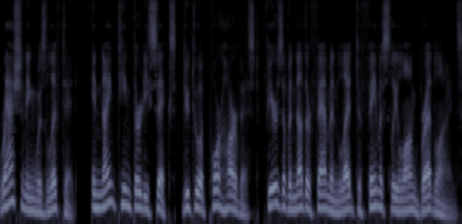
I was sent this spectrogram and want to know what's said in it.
Rationing was lifted. In 1936, due to a poor harvest, fears of another famine led to famously long breadlines.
